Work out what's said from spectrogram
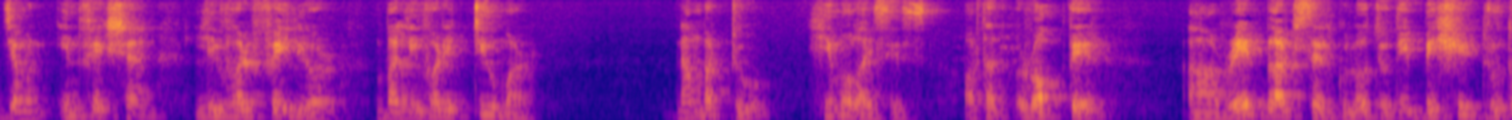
যেমন ইনফেকশন লিভার ফেলিওর বা লিভারের টিউমার। নাম্বার টু হিমোলাইসিস অর্থাৎ রক্তের রেড ব্লাড সেলগুলো যদি বেশি দ্রুত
